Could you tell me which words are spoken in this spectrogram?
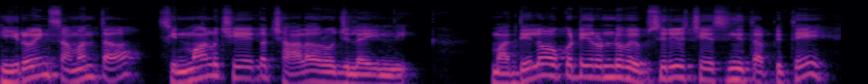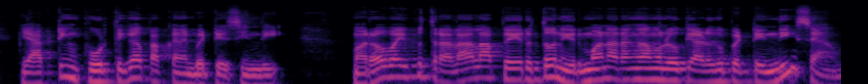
హీరోయిన్ సమంత సినిమాలు చేయక చాలా రోజులైంది. మధ్యలో ఒకటి రెండు వెబ్ సిరీస్ చేసింది తప్పితే యాక్టింగ్ పూర్తిగా పక్కన పెట్టేసింది. మరోవైపు త్రలాలా పేరుతో నిర్మాణ రంగంలోకి అడుగుపెట్టింది శామ్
